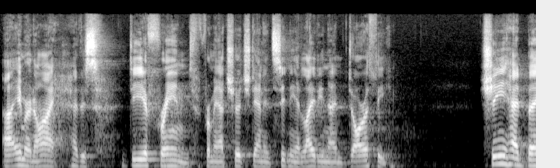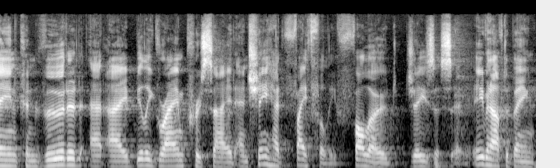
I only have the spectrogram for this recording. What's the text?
Uh, Emma and I had this dear friend from our church down in Sydney, a lady named Dorothy. She had been converted at a Billy Graham crusade and she had faithfully followed Jesus, even after being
